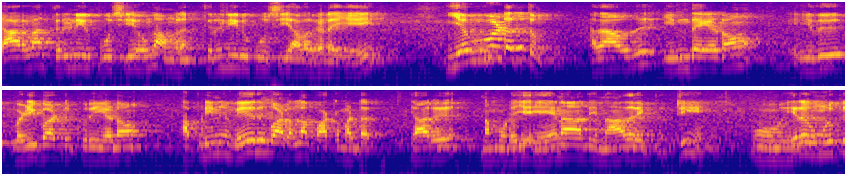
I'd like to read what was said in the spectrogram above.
யாரெல்லாம் திருநீர் பூசியவங்க அவங்கள திருநீர் பூசிய அவர்களை எவ்விடத்தும் அதாவது இந்த இடம் இது வழிபாட்டுக்குரிய இடம் அப்படின்னு வேறுபாடெல்லாம் பார்க்க மாட்டார். யார்? நம்முடைய ஏனாதி நாதரை பற்றி இரவு முழுக்க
